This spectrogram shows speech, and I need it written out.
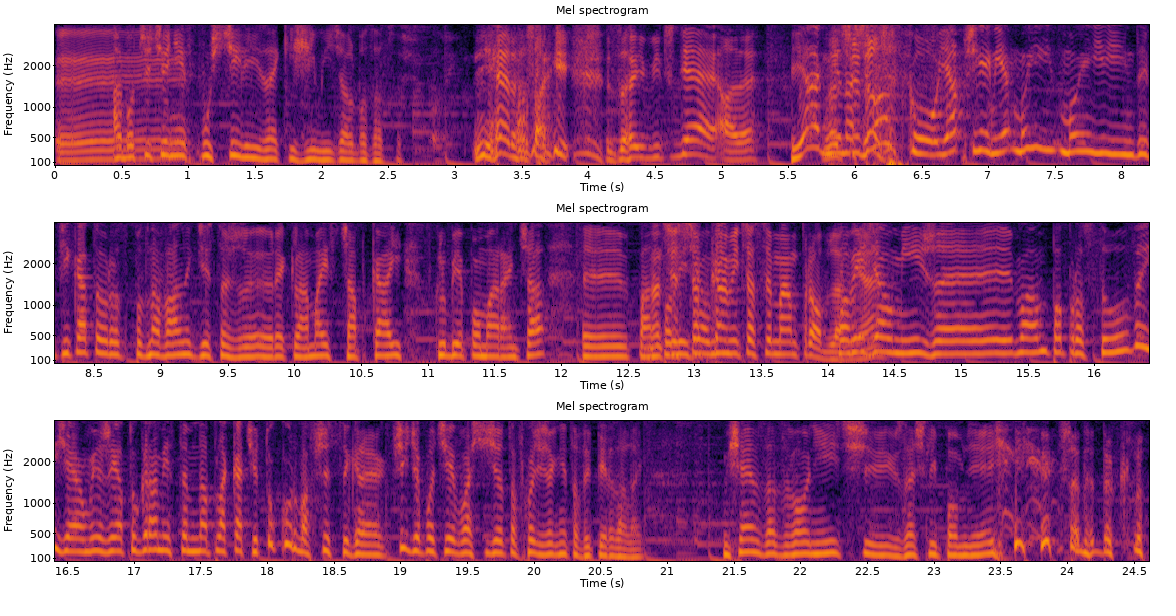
Yy, Albo czy cię nie wpuścili za jakiś imidż albo za coś. Nie, no za, za imidż nie, ale... Jak nie na Znaczy, no- Śląsku? Ja przyjąłem, ja, mój, mój identyfikator rozpoznawalny, gdzie jest też e, reklama, jest czapka i w klubie pomarańcza. e, Pan Znaczy z czapkami mi, czasem mam problem, powiedział nie? mi, że mam po prostu wyjść. Ja mówię, że ja tu gram, jestem na plakacie. Tu kurwa wszyscy grają. Jak przyjdzie po ciebie właściciel, to wchodzisz, jak nie to wypierdalaj. Musiałem zadzwonić, zeszli po mnie i wszedłem do klubu.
